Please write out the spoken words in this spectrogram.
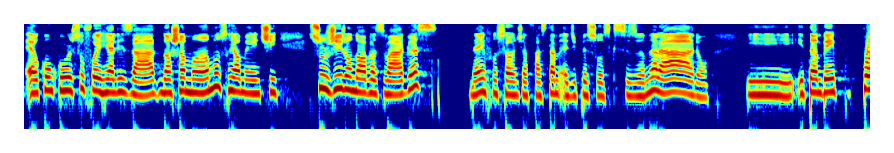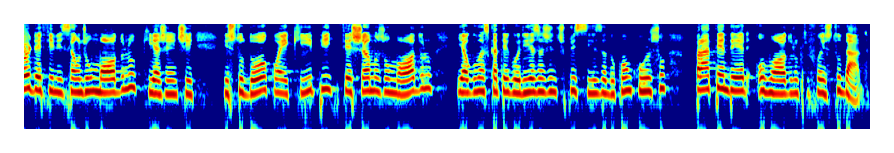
é, o concurso foi realizado, nós chamamos realmente, surgiram novas vagas, né, em função de afastamento de pessoas que se exoneraram, e, e também por definição de um módulo que a gente estudou com a equipe, fechamos um módulo e algumas categorias a gente precisa do concurso para atender o módulo que foi estudado.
